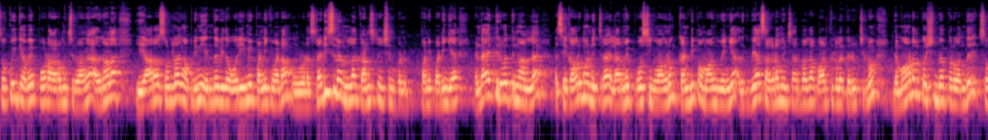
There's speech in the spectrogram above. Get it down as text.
ஸோ குயிக்காகவே போட ஆரம்பிச்சிருவாங்க. அதனால் யாரோ சொல்கிறாங்க அப்படின்னு எந்த வித ஒரியுமே பண்ணிக்க வேண்டாம். உங்களோட ஸ்டடீஸில் நல்லா கான்சன்ட்ரேஷன் பண்ணி பண்ணி படிங்க. ரெண்டாயிரத்தி இருபத்தி நாலில் அஸ் கவர்மெண்ட் டீச்சராக எல்லாருமே போஸ்டிங் வாங்கணும். கண்டிப்பாக வாங்குவீங்க. அதுக்கு வியாஸ் அகாடமியின் சார்பாக வாழ்த்துக்களை தெரிவிச்சுக்கிறோம். இந்த மாடல் கொஷின் பேப்பர் வந்து ஸோ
